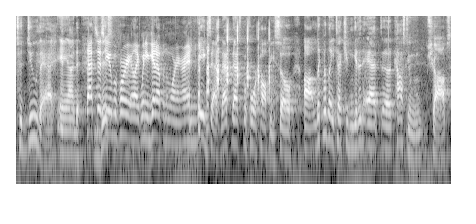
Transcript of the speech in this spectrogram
to do that. And That's just this- you before you like when you get up in the morning, right? exactly. That, that's before coffee. So uh, liquid latex, you can get it at uh, costume shops.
